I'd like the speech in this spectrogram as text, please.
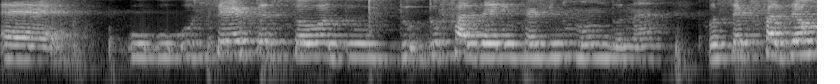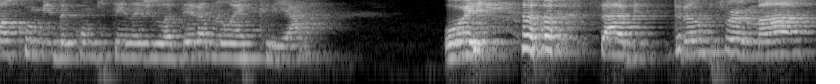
é, o, o, o, ser pessoa do, do, do, fazer intervir no mundo, né? Você fazer uma comida com o que tem na geladeira não é criar? Oi? Sabe? Transformar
